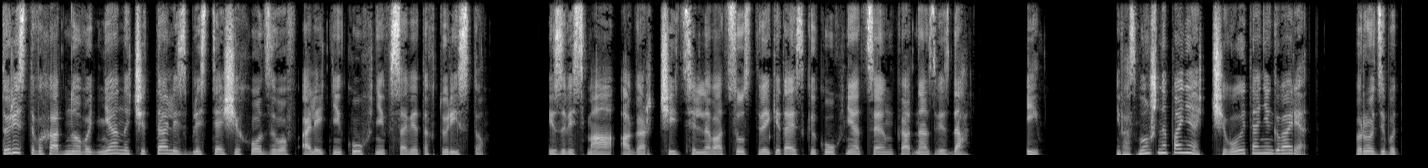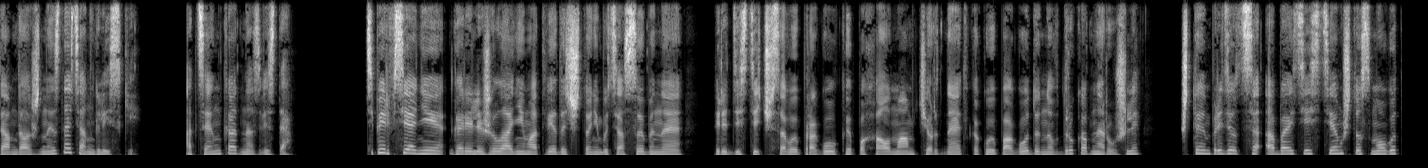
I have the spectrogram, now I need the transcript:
Туристы выходного дня начитались блестящих отзывов о летней кухне в советах туристу. Из-за весьма огорчительного отсутствия китайской кухни оценка «одна звезда». И невозможно понять, чего это они говорят. Вроде бы там должны знать английский. Оценка «одна звезда». Теперь все они горели желанием отведать что-нибудь особенное перед десятичасовой прогулкой по холмам, черт знает в какую погоду, но вдруг обнаружили, что им придется обойтись тем, что смогут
